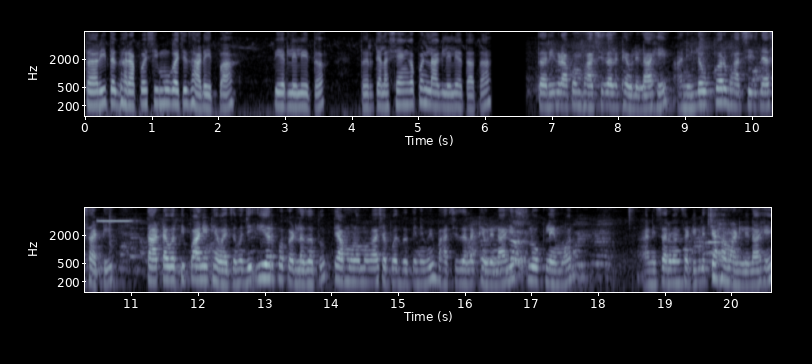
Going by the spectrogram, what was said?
तर इथं घरापाशी मुगाचे झाडं आहेत पा पेरलेले येतं तर त्याला शेंगा पण लागलेल्या आहेत आता. तर इकडं आपण भात शिजायला ठेवलेला आहे आणि लवकर भात शिजण्यासाठी ताटावरती पाणी ठेवायचं म्हणजे इयर पकडला जातो. त्यामुळं मग अशा पद्धतीने मी भात शिजायला ठेवलेला आहे स्लो फ्लेमवर आणि सर्वांसाठी इकडे चहा मांडलेला आहे.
